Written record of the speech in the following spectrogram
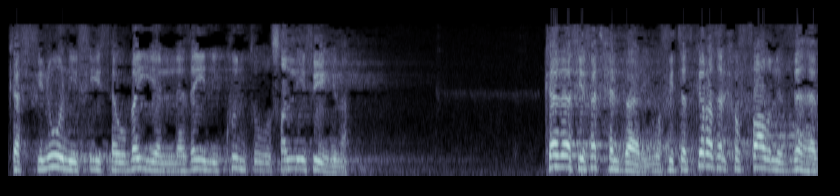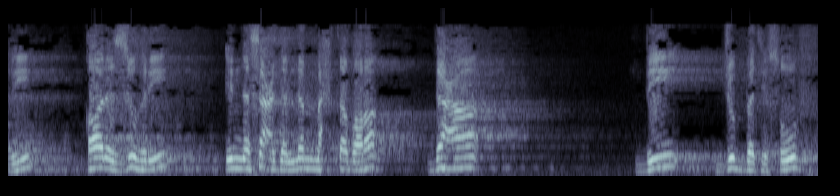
كفنوني في ثوبي اللذين كنت أصلي فيهما. كذا في فتح الباري. وفي تذكرة الحفاظ للذهبي قال الزهري إن سعدا لما احتضر دعا بجبة صوف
